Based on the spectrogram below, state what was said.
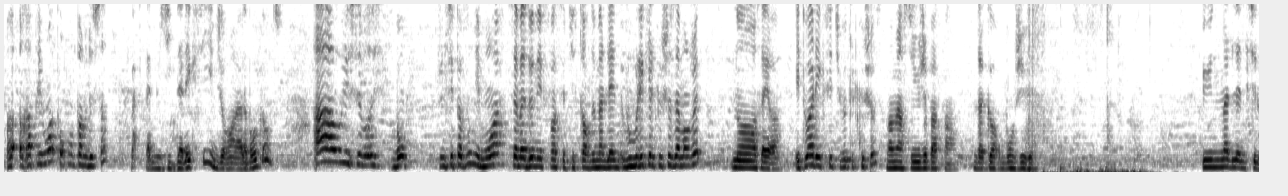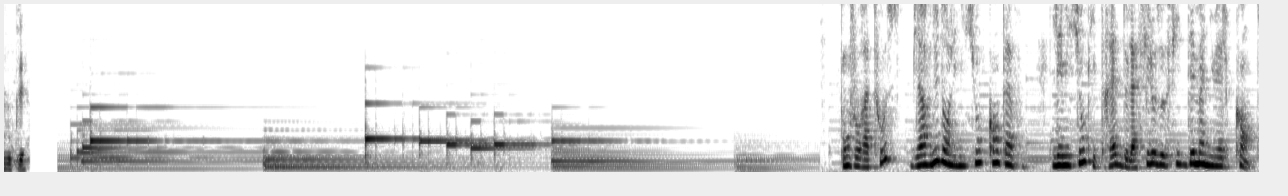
R- Rappelez-moi pourquoi on parle de ça Bah, la musique d'Alexis durant la brocante. Ah oui, c'est vrai. Bon, je ne sais pas vous, mais moi, ça m'a donné faim cette histoire de Madeleine. Vous voulez quelque chose à manger? Non, ça ira. Et toi, Alexis, tu veux quelque chose? Non merci, j'ai pas faim. D'accord, bon, j'y vais. Une Madeleine, s'il vous plaît. Bonjour à tous, bienvenue dans l'émission Quant à vous, l'émission qui traite de la philosophie d'Emmanuel Kant.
